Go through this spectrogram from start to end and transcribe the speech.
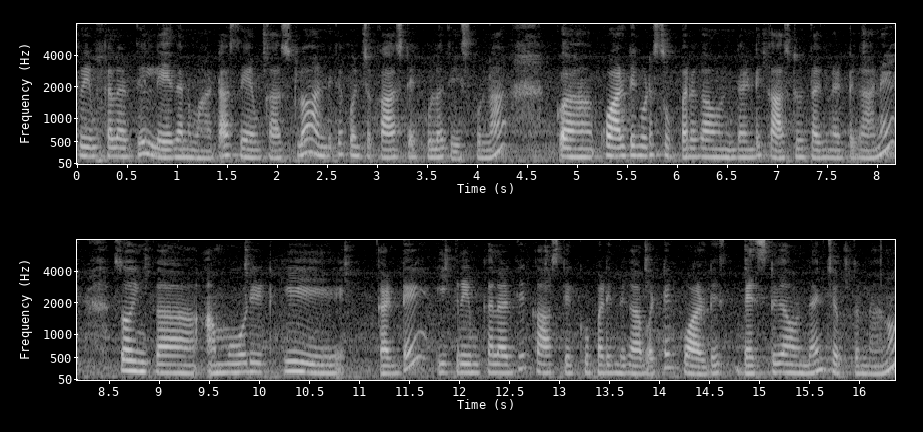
క్రీమ్ కలర్ది లేదనమాట సేమ్ కాస్ట్లో. అందుకే కొంచెం కాస్ట్ ఎక్కువలో తీసుకున్నా. క్వాలిటీ కూడా సూపర్గా ఉందండి కాస్ట్ తగినట్టుగానే. సో ఇంకా ఆ మూడింటికి కంటే ఈ క్రీమ్ కలర్ది కాస్ట్ ఎక్కువ పడింది కాబట్టి క్వాలిటీ బెస్ట్గా ఉందని చెప్తున్నాను.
